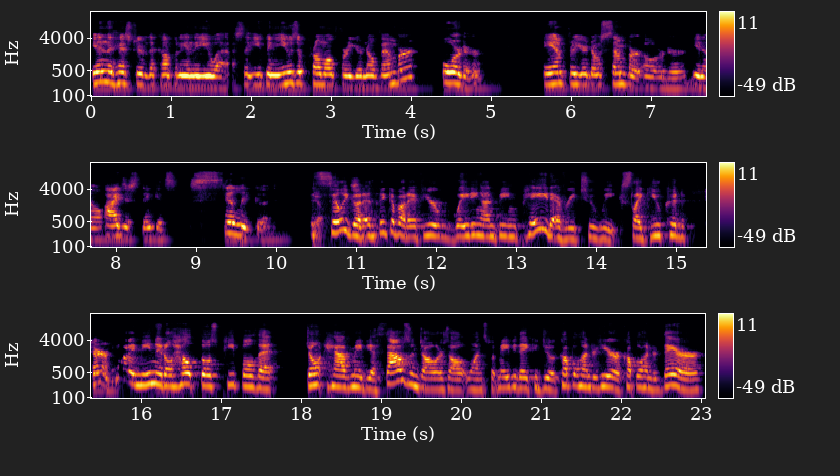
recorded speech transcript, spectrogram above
in the history of the company in the U.S. That you can use a promo for your November order and for your December order. You know, I just think it's silly good. It's Yep. silly good. And think about it if you're waiting on being paid every two weeks, like you could Sure. You know what I mean? It'll help those people that don't have maybe a thousand dollars all at once, but maybe they could do a couple hundred here, a couple hundred there.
